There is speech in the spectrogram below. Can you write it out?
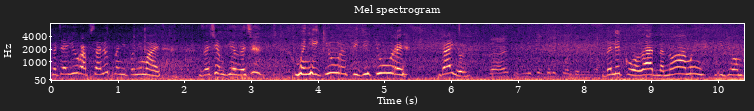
Хотя Юра абсолютно не понимает, зачем делать маникюры, педикюры. Да, Юр? Да, это далеко, далеко до меня. Далеко, ладно. Ну, а мы идем,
